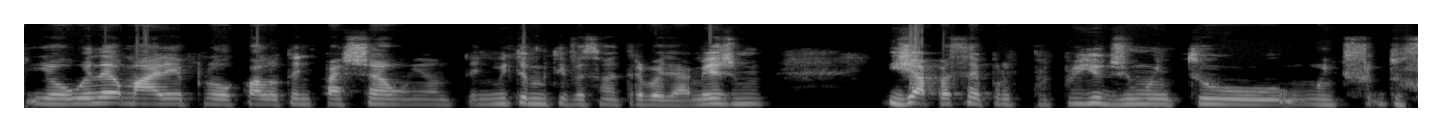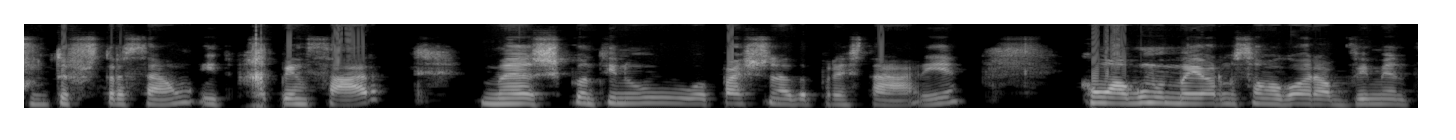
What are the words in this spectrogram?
eu ainda é uma área pela qual eu tenho paixão e onde tenho muita motivação em trabalhar, mesmo e já passei por, por períodos muito, muito de frustração e de repensar, mas continuo apaixonada por esta área, com alguma maior noção agora, obviamente,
